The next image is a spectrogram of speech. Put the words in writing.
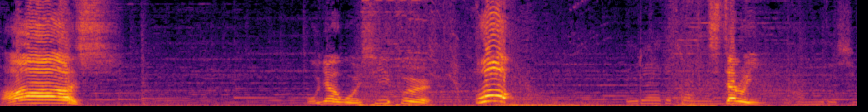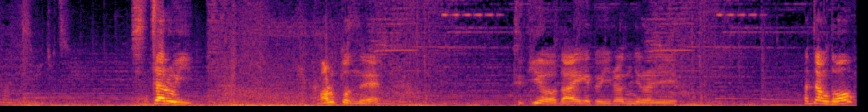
아, 씨. 뭐냐고 씨풀 어? 진짜로 이 진짜로 이 바로 떴네. 드디어 나에게도 이런 일이 한 장 더?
